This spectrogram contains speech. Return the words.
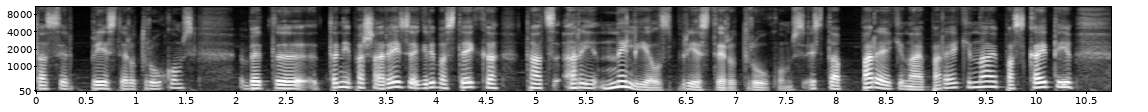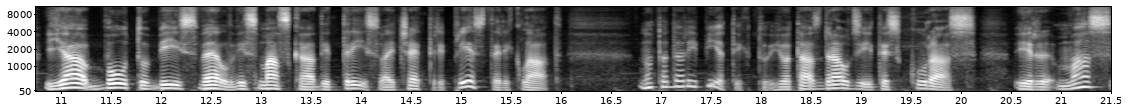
tas ir priesteru trūkums, bet eh, tanī pašā reizē gribas teikt, ka tāds arī neliels priesteru trūkums. Es tā pareiķināju, pareiķināju, paskaitīju, ja būtu bijis vēl vismaz kādi trīs vai četri priesteri klāt, nu tad arī pietiktu, jo tās draudzītes, kurās ir maz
